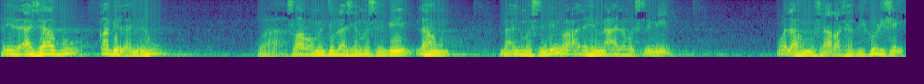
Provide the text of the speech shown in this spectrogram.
فإذا أجابوا قبل منهم وصاروا من جملة المسلمين لهم مع المسلمين وعليهم مع المسلمين ولهم مشاركة في كل شيء.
